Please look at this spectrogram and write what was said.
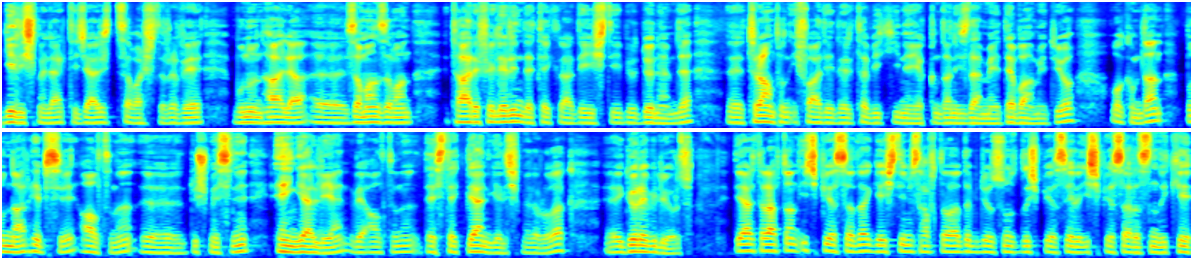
gelişmeler, ticaret savaşları ve bunun hala zaman zaman tarifelerin de tekrar değiştiği bir dönemde e, Trump'ın ifadeleri tabii ki yine yakından izlenmeye devam ediyor. O bakımdan bunlar hepsi altını e, düşmesini engelleyen ve altını destekleyen gelişmeler olarak e, görebiliyoruz. Diğer taraftan iç piyasada geçtiğimiz haftalarda biliyorsunuz dış piyasa ile iç piyasa arasındaki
